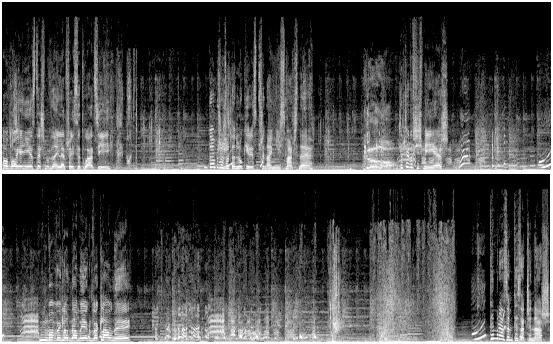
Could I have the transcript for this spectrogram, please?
Oboje nie jesteśmy w najlepszej sytuacji. Dobrze, że ten lukier jest przynajmniej smaczny. Dlaczego się śmiejesz? Bo wyglądamy jak dwa klauny. Tym razem ty zaczynasz.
